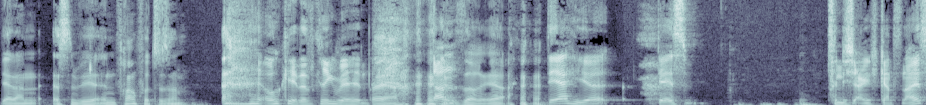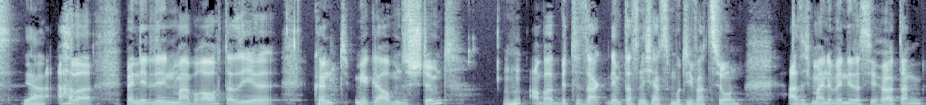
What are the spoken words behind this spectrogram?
Ja, dann essen wir in Frankfurt zusammen. okay, das kriegen wir hin. Ja, ja. Dann, Sorry, ja. Der hier der ist, finde ich eigentlich ganz nice. Ja. Aber wenn ihr den mal braucht, also ihr könnt mir glauben, das stimmt. Mhm. Aber bitte sagt, nehmt das nicht als Motivation. Also ich meine, wenn ihr das hier hört, dann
